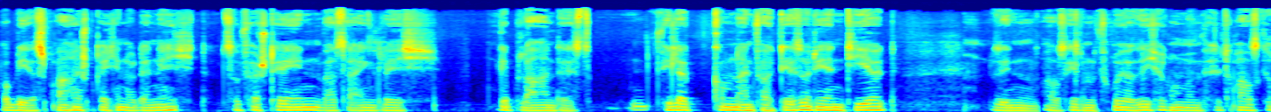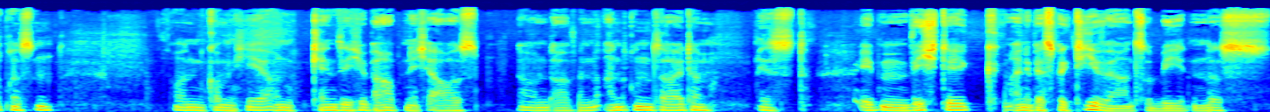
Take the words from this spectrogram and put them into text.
ob die jetzt Sprache sprechen oder nicht, zu verstehen, was eigentlich geplant ist. Viele kommen einfach desorientiert, sind aus ihrem früher sicheren Umfeld rausgerissen und kommen hier und kennen sich überhaupt nicht aus. Und auf der anderen Seite ist eben wichtig, eine Perspektive anzubieten, dass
